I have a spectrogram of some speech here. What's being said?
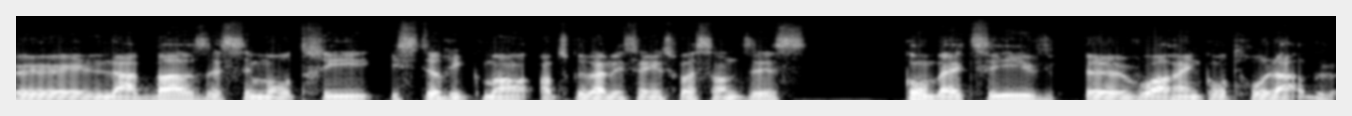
euh, la base s'est montrée historiquement, en tout cas dans les années 70, combative, voire incontrôlable.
